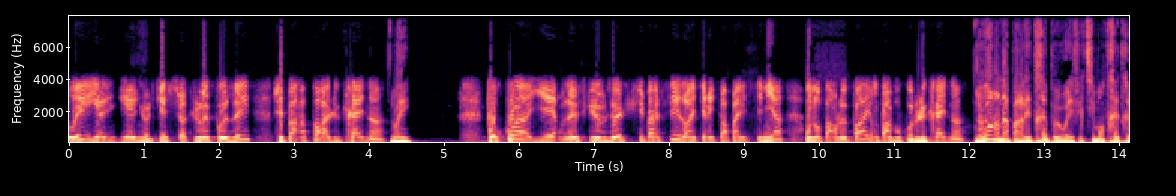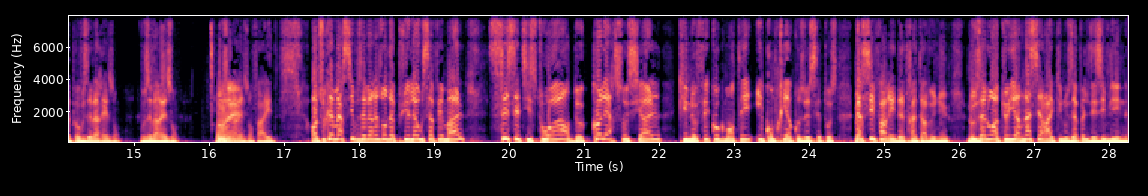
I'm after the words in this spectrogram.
Oui, il y, a une autre question que je voudrais poser. C'est par rapport à l'Ukraine. Oui. Pourquoi hier, vous avez, vous ce qui s'est passé dans les territoires palestiniens, on n'en parle pas et on parle beaucoup de l'Ukraine Oui, on en a parlé très peu, oui, effectivement très très peu. Vous avez raison. Vous avez raison. Vous avez raison, Farid. En tout cas, merci. Vous avez raison d'appuyer là où ça fait mal. C'est cette histoire de colère sociale qui ne fait qu'augmenter, y compris à cause de cette hausse. Merci, Farid, d'être intervenu. Nous allons accueillir Nassera qui nous appelle des Yvelines.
